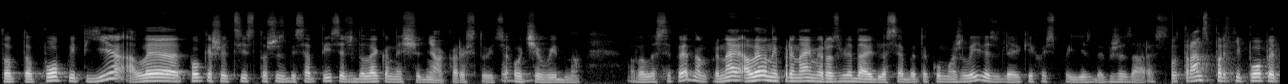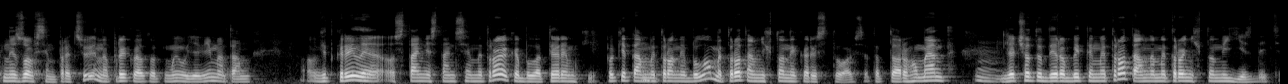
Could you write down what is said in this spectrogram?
Тобто попит є, але поки що ці 160 тисяч далеко не щодня користуються, очевидно, велосипедом. Але вони принаймні розглядають для себе таку можливість для якихось поїздок вже зараз. В транспорті попит не зовсім працює. Наприклад, от ми уявімо там. Відкрили остання станція метро, яка була Теремки. Поки там метро не було, метро там ніхто не користувався. Тобто аргумент для чого туди робити метро, там на метро ніхто не їздить.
